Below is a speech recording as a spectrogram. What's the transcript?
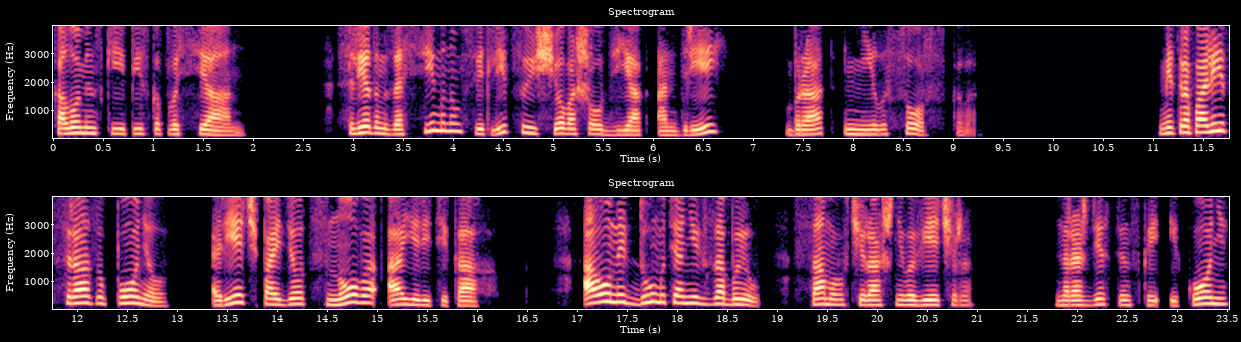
коломенский епископ Вассиан. Следом за Симоном в светлицу еще вошел дьяк Андрей, брат Нила Сорского. Митрополит сразу понял, речь пойдет снова о еретиках, а он и думать о них забыл с самого вчерашнего вечера. На рождественской иконе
